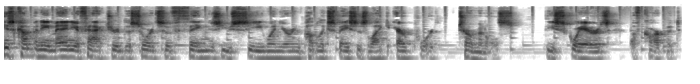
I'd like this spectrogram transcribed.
His company manufactured the sorts of things you see when you're in public spaces like airport terminals, these squares of carpet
